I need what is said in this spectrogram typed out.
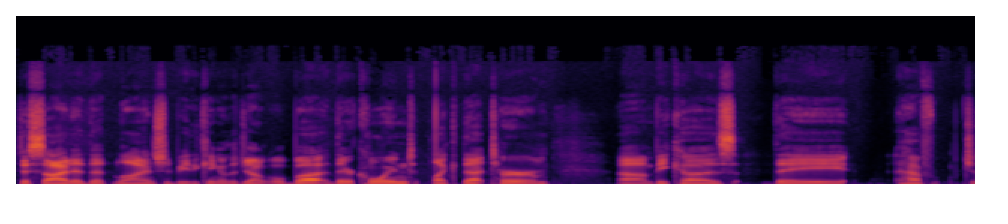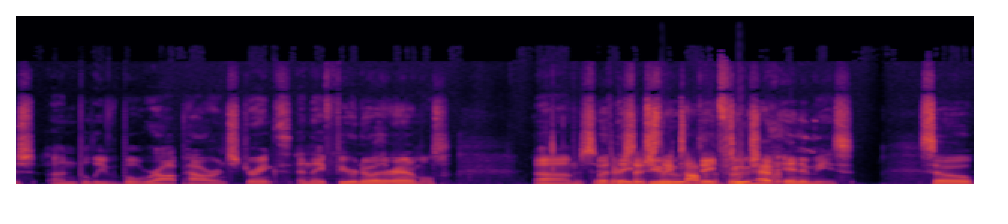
decided that lions should be the king of the jungle, but they're coined like that term um, because they have just unbelievable raw power and strength, and they fear no other animals. Um, but they do they the do have enemies. So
